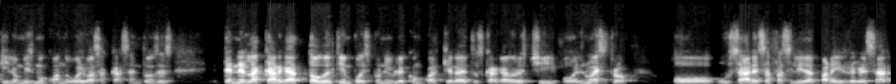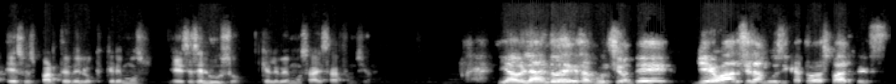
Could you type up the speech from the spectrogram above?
y lo mismo cuando vuelvas a casa. Entonces, tener la carga todo el tiempo disponible con cualquiera de tus cargadores Qi o el nuestro o usar esa facilidad para ir y regresar, eso es parte de lo que queremos, ese es el uso que le vemos a esa función. Y hablando de esa función de llevarse la música a todas partes,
